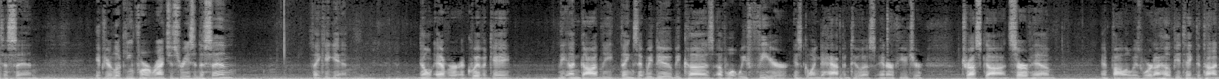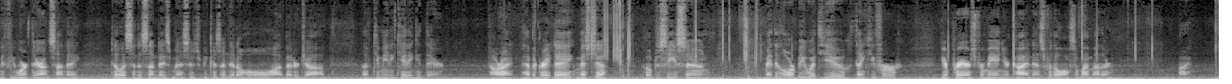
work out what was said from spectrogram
to sin. If you're looking for a righteous reason to sin, think again. Don't ever equivocate the ungodly things that we do because of what we fear is going to happen to us in our future. Trust God, serve Him, and follow His Word. I hope you take the time, if you weren't there on Sunday, to listen to Sunday's message because I did a whole lot better job of communicating it there. All right. Have a great day. Missed you. Hope to see you soon. May the Lord be with you. Thank you for your prayers for me and your kindness for the loss of my mother. Bye.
